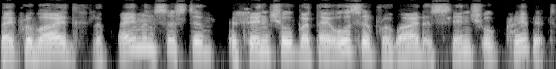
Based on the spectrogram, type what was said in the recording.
they provide the payment system essential, but they also provide essential credit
